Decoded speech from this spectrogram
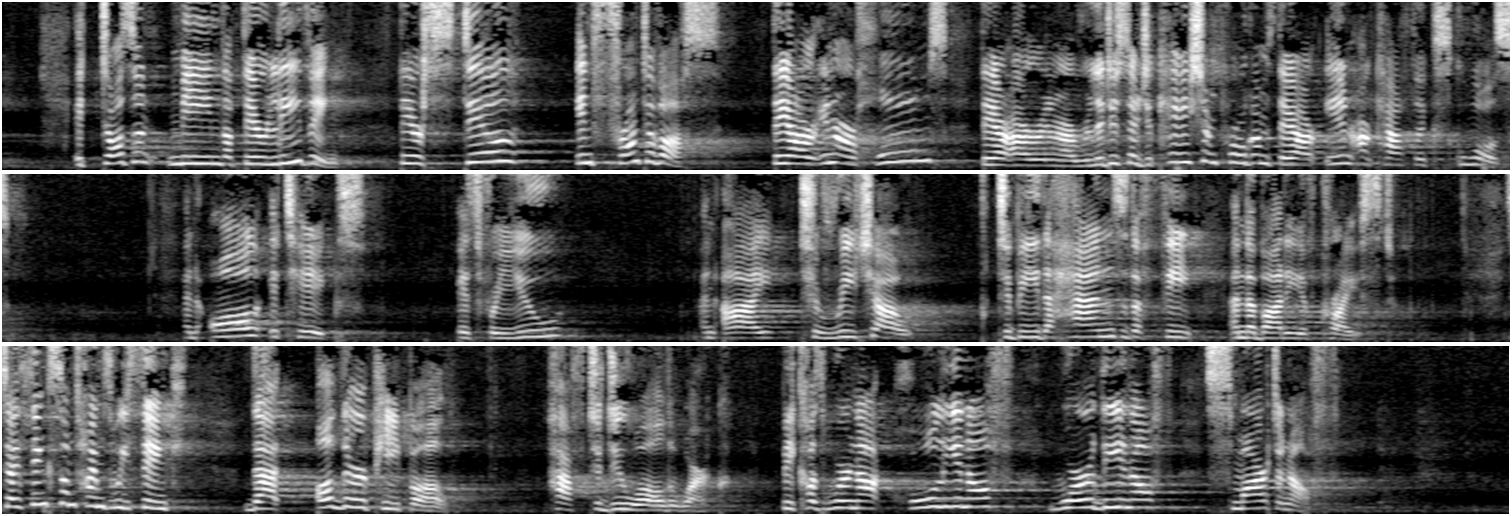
It doesn't mean that they're leaving, they're still in front of us. They are in our homes, they are in our religious education programs, they are in our Catholic schools. And all it takes is for you and I to reach out, to be the hands, the feet, and the body of Christ. See, I think sometimes we think that other people have to do all the work because we're not holy enough, worthy enough, smart enough.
